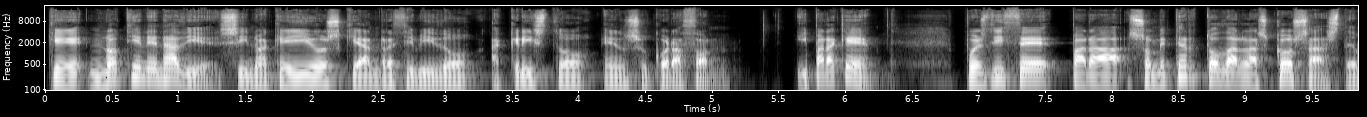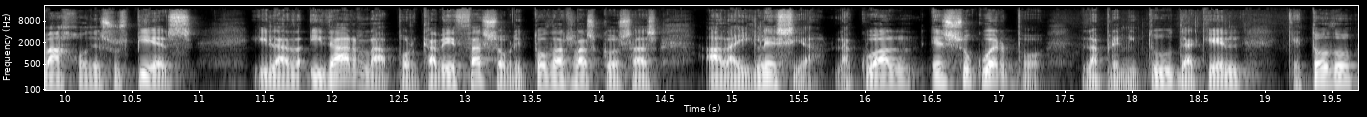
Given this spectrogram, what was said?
que no tiene nadie sino aquellos que han recibido a Cristo en su corazón. ¿Y para qué? Pues dice, para someter todas las cosas debajo de sus pies y, darla por cabeza sobre todas las cosas a la Iglesia, la cual es su cuerpo, la plenitud de aquel que todo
